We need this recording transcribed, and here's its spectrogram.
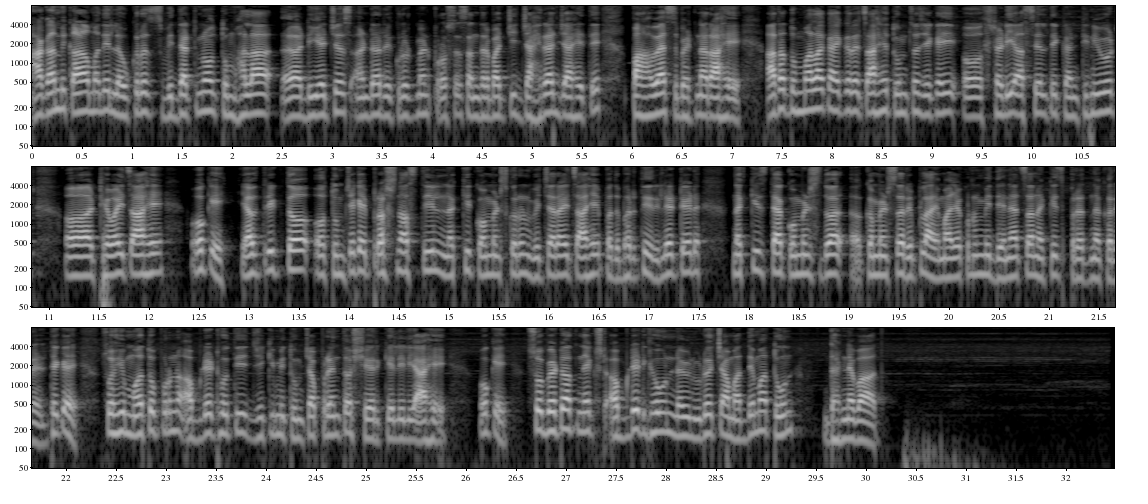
आगामी काळामध्ये लवकरच विद्यार्थ्यांनो तुम्हाला D H S under recruitment process संदर्भाची जाहिरात जी आहे ते पाहाव्यास भेटणार आहे. आता तुम्हाला काय करायचं आहे? तुमचं जे काही स्टडी असेल ते कंटिन्यू ठेवायचं आहे. ओके या व्यतिरिक्त तुमचे काही प्रश्न असतील नक्की कॉमेंट्स करून विचारायचं आहे. पदभरती रिलेटेड नक्कीच त्या कॉमेंट्सद्वार कमेंट्सचा रिप्लाय माझ्याकडून मी देण्याचा नक्कीच प्रयत्न करेल. ठीक आहे? सो ही महत्त्वपूर्ण अपडेट होती जी की मी तुमच्यापर्यंत शेअर केलेली आहे. ओके? सो भेटूयात नेक्स्ट अपडेट घेऊन नवीन व्हिडिओच्या माध्यमातून. धन्यवाद.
